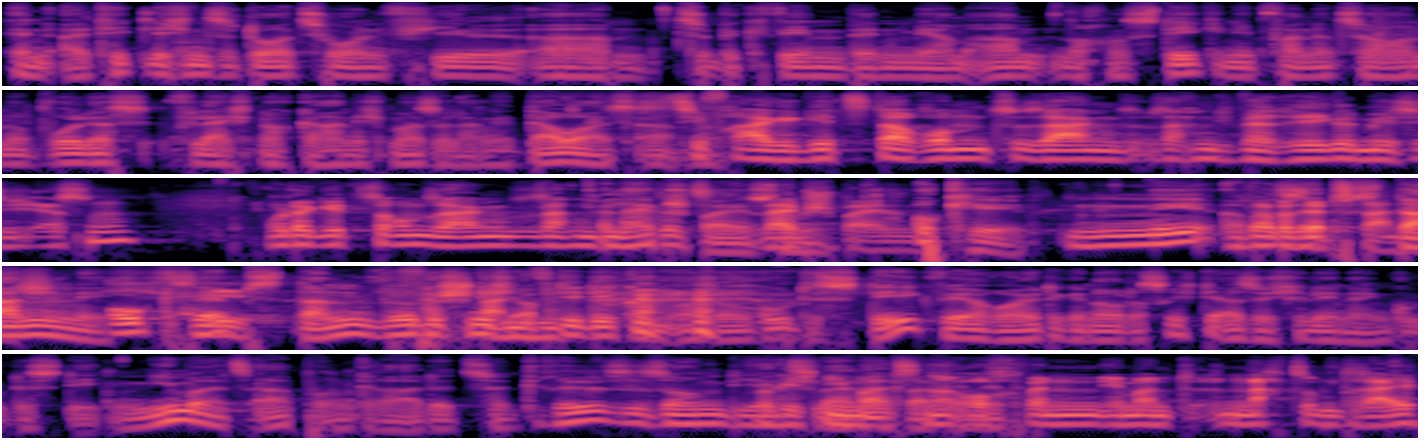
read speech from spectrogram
in alltäglichen Situationen viel ähm, zu bequem bin, mir am Abend noch ein Steak in die Pfanne zu hauen, obwohl das vielleicht noch gar nicht mal so lange dauert. Das ist die Frage, geht es darum zu sagen, Sachen, die wir regelmäßig essen? Oder geht es darum, sagen, Sachen, das- Leibspeisen. Leibspeisen. Okay, nee, aber, Aber selbst, selbst dann, nicht. nicht. Okay. Selbst dann würde ich nicht auf die Idee kommen. Also ein gutes Steak wäre heute genau das Richtige. Also ich lehne ein gutes Steak niemals ab und gerade zur Grillsaison, die Wirklich niemals, ne? Auch wenn jemand nachts um drei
